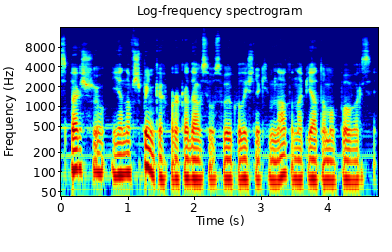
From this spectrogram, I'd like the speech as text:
Спершу я навшпиньках прокрадався у свою колишню кімнату на п'ятому поверсі,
